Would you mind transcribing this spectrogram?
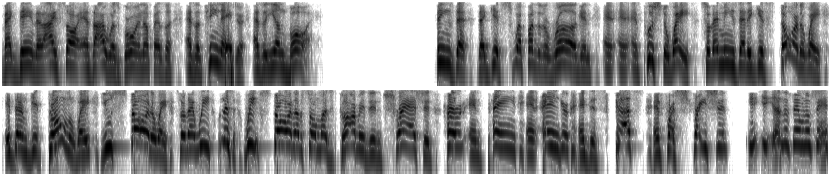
back then that I saw as I was growing up as a as a teenager, as a young boy things that, that get swept under the rug and, and, and, pushed away. So that means that it gets stored away. It doesn't get thrown away. You store it away so that we, listen, we've stored up so much garbage and trash and hurt and pain and anger and disgust and frustration. You, you understand what I'm saying?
